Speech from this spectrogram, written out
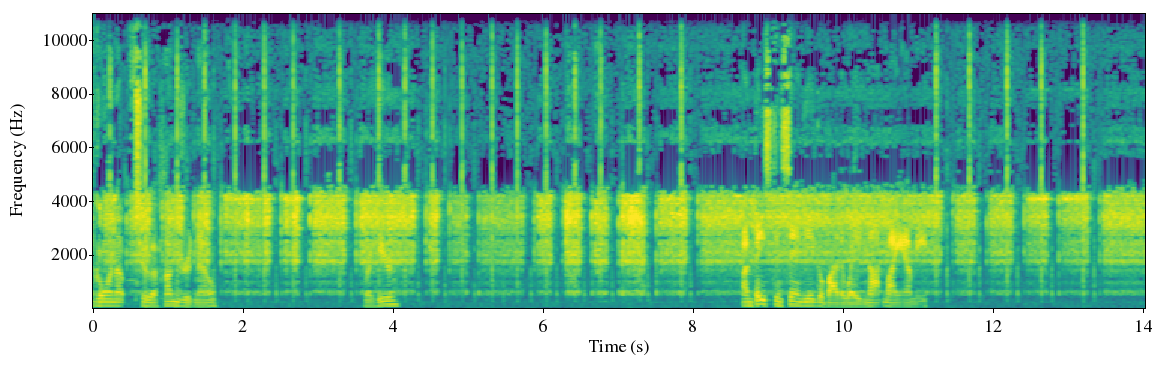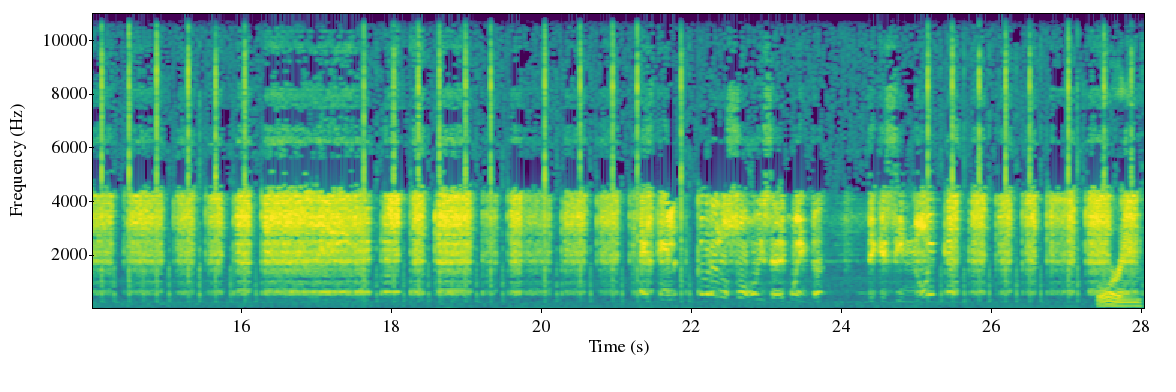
Going up to the hundred now. Right here. I'm based in San Diego, by the way, not Miami. Boring.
